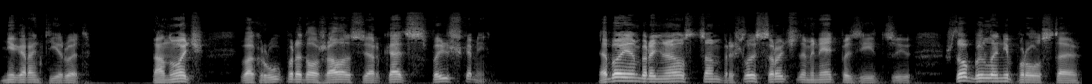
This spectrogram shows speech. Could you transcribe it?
не гарантирует. А ночь вокруг продолжала сверкать вспышками. Обоим броненосцам пришлось срочно менять позицию, что было непросто,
